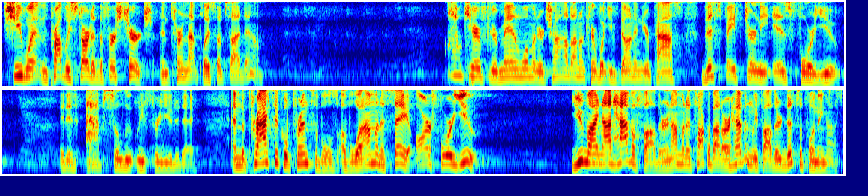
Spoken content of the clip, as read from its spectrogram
She went and probably started the first church and turned that place upside down. I don't care if you're man, woman, or child. I don't care what you've done in your past. This faith journey is for you. It is absolutely for you today. And the practical principles of what I'm going to say are for you. You might not have a father, and I'm going to talk about our heavenly father disciplining us.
